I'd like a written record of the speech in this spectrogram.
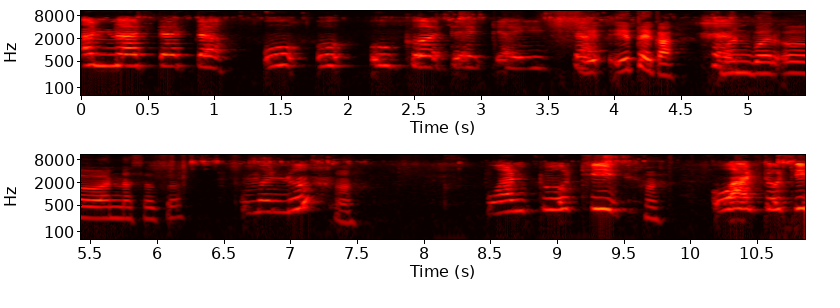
अन्नाचं उ उ उ करते ये- येते का? मन बर अ अन्नसाचं. म्हणू? हां. वन टू थ्री हां. वन टू थ्री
